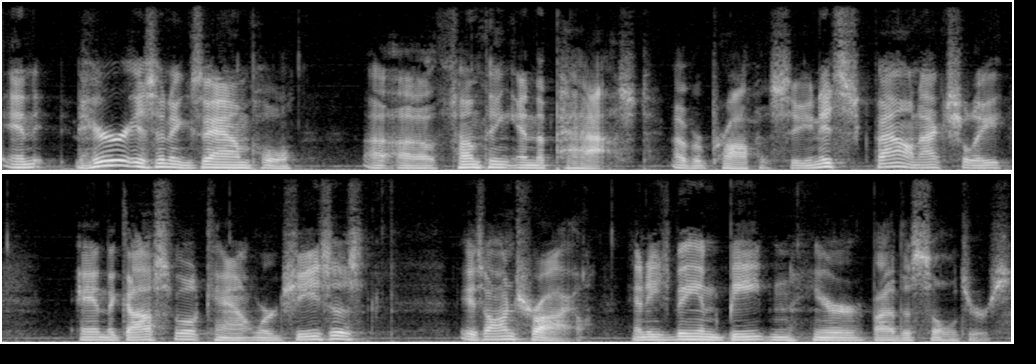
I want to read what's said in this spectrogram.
And here is an example uh, of something in the past of a prophecy, and it's found actually in the gospel account where Jesus is on trial and he's being beaten here by the soldiers.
